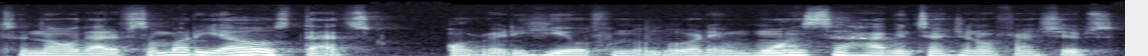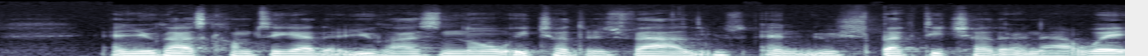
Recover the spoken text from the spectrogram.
to know that if somebody else that's already healed from the lord and wants to have intentional friendships and you guys come together you guys know each other's values and respect each other in that way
